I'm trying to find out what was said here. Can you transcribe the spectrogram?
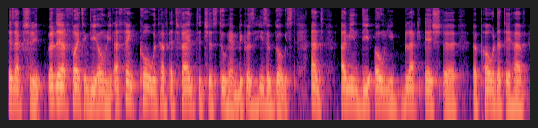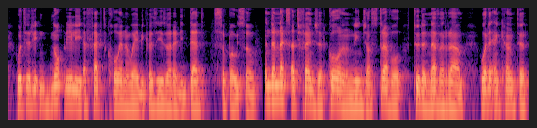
is actually where they are fighting the Oni. I think Cole would have advantages to him because he's a ghost, and I mean the Oni blackish uh, uh, power that they have would re not really affect Cole in a way because he's already dead, suppose so. In the next adventure, Cole and ninjas travel to the Never-Realm where they encounter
